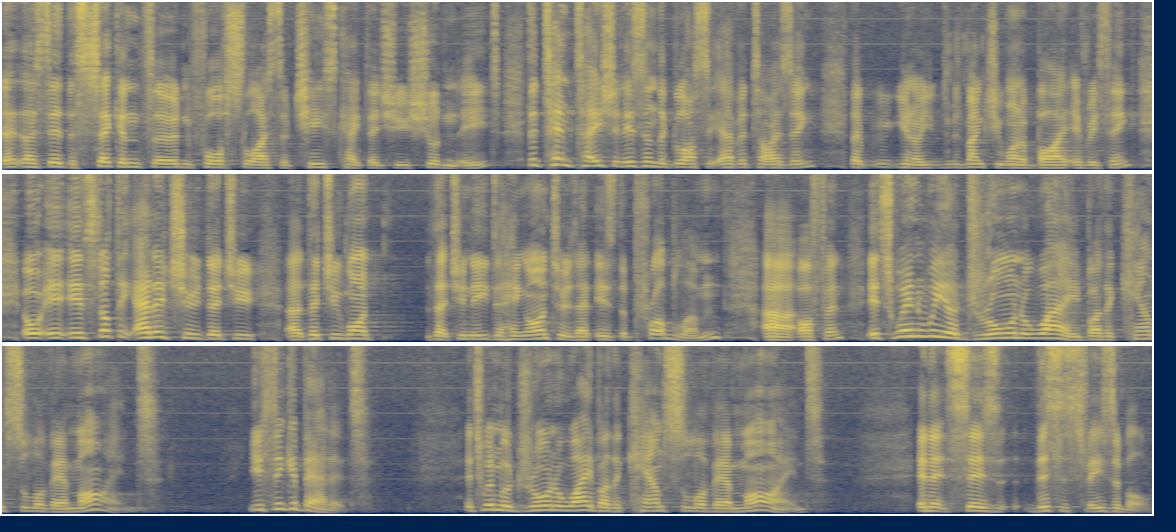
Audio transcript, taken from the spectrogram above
as I said, the second, third, and fourth slice of cheesecake that you shouldn't eat. The temptation isn't the glossy advertising that you know makes you want to buy everything, or it's not the attitude that you uh, that you want that you need to hang on to that is the problem uh, often. It's when we are drawn away by the counsel of our mind. You think about it. It's when we're drawn away by the counsel of our mind. And it says, this is feasible.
